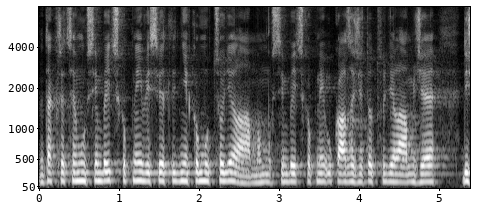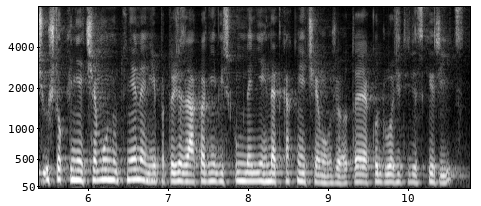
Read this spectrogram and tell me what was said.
no tak přece musím být schopný vysvětlit někomu, co dělám a musím být schopný ukázat, že to, co dělám, že když už to k něčemu nutně není, protože základní výzkum není hnedka k něčemu, že jo? to je jako důležité vždycky říct,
